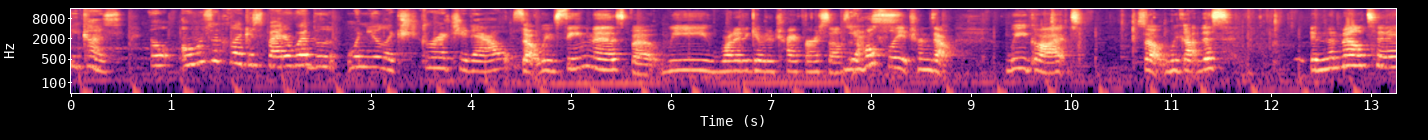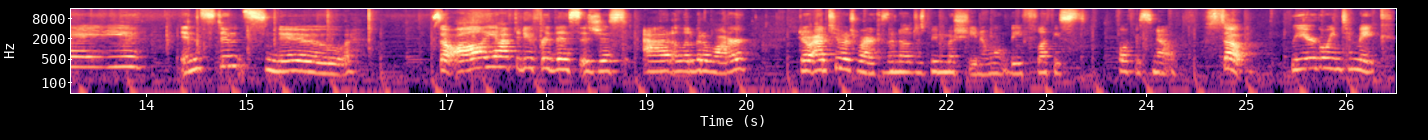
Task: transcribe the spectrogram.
Because it'll almost look like a spider web when you like stretch it out. So we've seen this, but we wanted to give it a try for ourselves Yes. and hopefully it turns out. We got, so we got this in the mail today, instant snow. So all you have to do for this is just add a little bit of water. Don't add too much water because then it'll just be mushy and it won't be fluffy, fluffy snow. So we are going to make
